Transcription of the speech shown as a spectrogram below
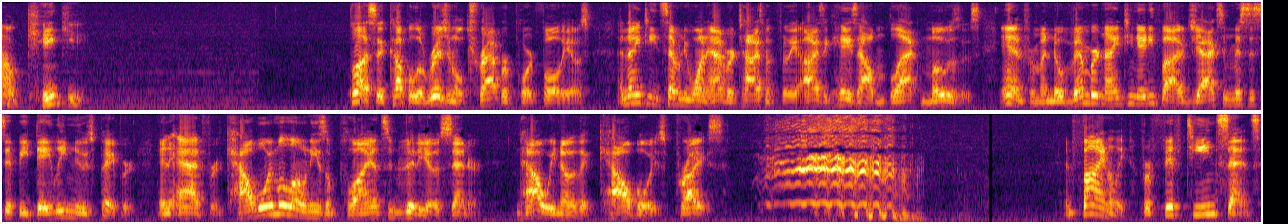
how kinky. Plus, a couple original Trapper portfolios, a 1971 advertisement for the Isaac Hayes album Black Moses, and from a November 1985 Jackson, Mississippi daily newspaper, an ad for Cowboy Maloney's Appliance and Video Center. Now we know the cowboy's price. and finally, for 15 cents,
